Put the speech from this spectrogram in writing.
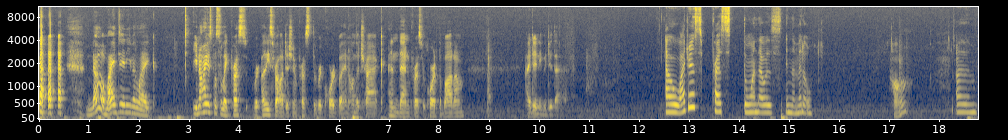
no, mine didn't even like. You know how you're supposed to like press, at least for audition, press the record button on the track and then press record at the bottom. I didn't even do that. oh, I just pressed the one that was in the middle. Huh? Um.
